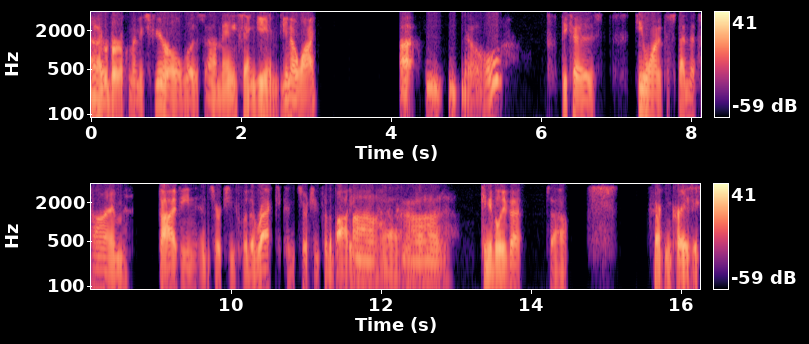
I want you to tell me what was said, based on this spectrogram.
uh, Roberto Clemente's funeral was uh, Manny Sanguillen. You know why? Uh, no. Because he wanted to spend the time diving and searching for the wreck and searching for the body. Oh Uh, God. Can you believe that? So fucking crazy.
